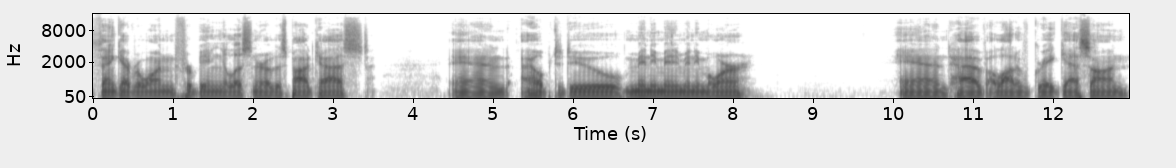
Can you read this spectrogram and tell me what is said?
thank everyone for being a listener of this podcast. And I hope to do many, many, many more and have a lot of great guests on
